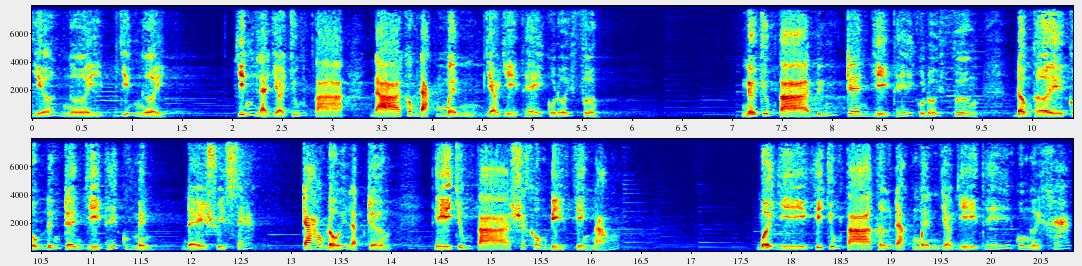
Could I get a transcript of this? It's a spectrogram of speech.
giữa người với người Chính là do chúng ta đã không đặt mình vào vị thế của đối phương. Nếu chúng ta đứng trên vị thế của đối phương Đồng thời cũng đứng trên vị thế của mình để suy xét, trao đổi lập trường thì chúng ta sẽ không bị phiền não. Bởi vì khi chúng ta thử đặt mình vào vị thế của người khác,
